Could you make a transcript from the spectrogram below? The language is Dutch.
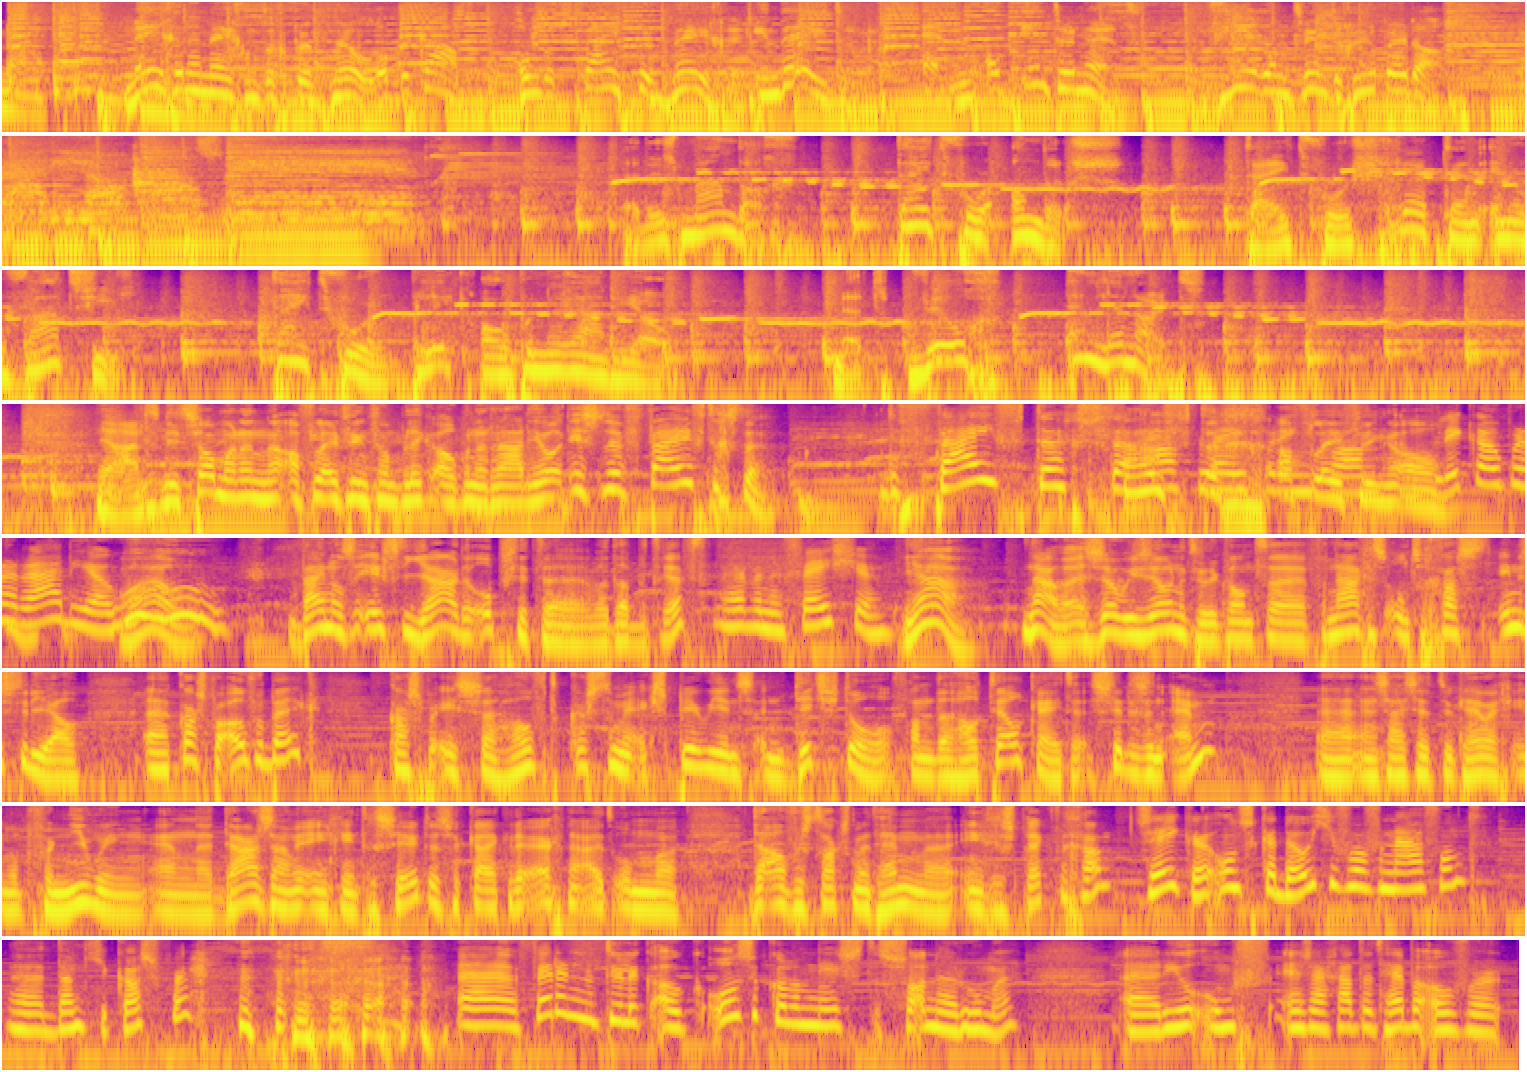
Nou, 99.0 op de kabel, 105.9 in de ether en op internet. 24 uur per dag. Radio Aalsmeer. Het is maandag. Tijd voor anders. Tijd voor scherpte en innovatie. Tijd voor blikopende radio. Met Wilg en Lennart. Ja, het is niet zomaar een aflevering van Blik Openen Radio. Het is de vijftigste. De vijftigste 50 aflevering afleveringen van al. Blik Open Radio. Wauw. Bijna ons eerste jaar erop zitten wat dat betreft. We hebben een feestje. Ja, nou eh, sowieso natuurlijk. Want eh, vandaag is onze gast in de studio eh, Casper Overbeek. Casper is eh, hoofd Customer Experience en Digital van de hotelketen Citizen M. Eh, en zij zit natuurlijk heel erg in op vernieuwing. En eh, daar zijn we in geïnteresseerd. Dus we kijken er erg naar uit om eh, daarover straks met hem in gesprek te gaan. Zeker, ons cadeautje voor vanavond. Dank je, Casper. Verder natuurlijk ook onze columnist Sanne Roemen. Riel Oemf. En zij gaat het hebben over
